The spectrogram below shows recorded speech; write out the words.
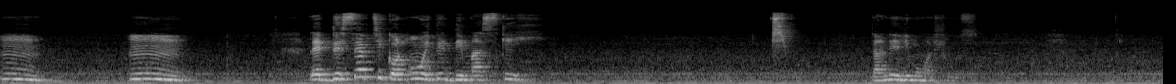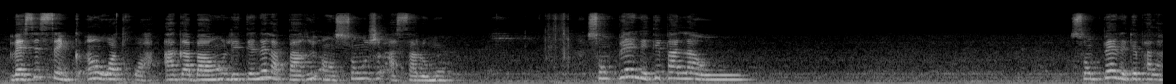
Hmm. Hmm. Les décepticons ont été démasqués. Attendez, lis-moi ma chose. Verset 5, 1 roi 3. À Gabaon, l'Éternel apparut en songe à Salomon. Son père n'était pas là-haut. Son père n'était pas là.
